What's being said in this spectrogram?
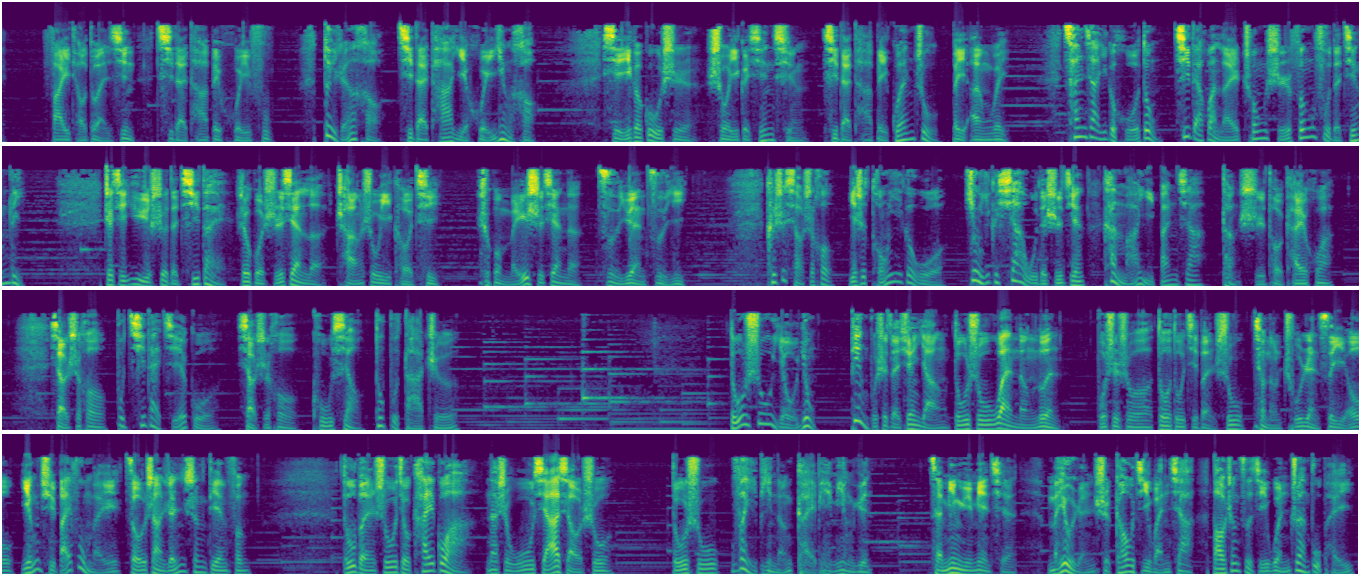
发一条短信，期待他被回复；对人好，期待他也回应好；写一个故事，说一个心情，期待他被关注、被安慰；参加一个活动，期待换来充实丰富的经历。这些预设的期待，如果实现了，长舒一口气；如果没实现呢，自怨自艾。可是小时候也是同一个我，用一个下午的时间看蚂蚁搬家，等石头开花。小时候不期待结果，小时候哭笑都不打折。读书有用，并不是在宣扬读书万能论。不是说多读几本书就能出任 CEO、迎娶白富美、走上人生巅峰。读本书就开挂，那是武侠小说。读书未必能改变命运，在命运面前，没有人是高级玩家，保证自己稳赚不赔。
